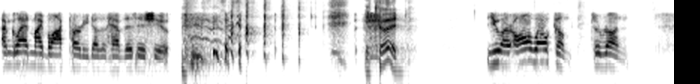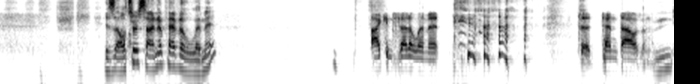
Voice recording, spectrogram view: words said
I'm glad my block party doesn't have this issue. It could. You are all welcome to run. Does Ultra Sign Up have a limit? I can set a limit to ten thousand.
